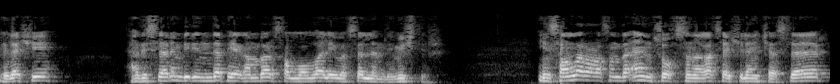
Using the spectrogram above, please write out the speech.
Belə ki, hədislərin birində Peyğəmbər sallallahu aleyhi və səlləm demişdir. İnsanlar arasında ən çox sınağa çəkilən kəslər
